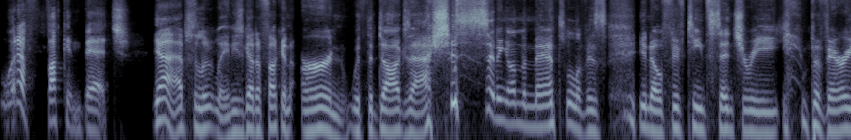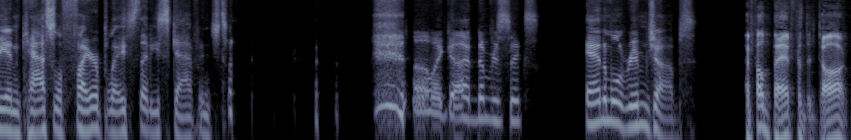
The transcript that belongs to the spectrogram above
what a fucking bitch Yeah, absolutely. And he's got a fucking urn with the dog's ashes sitting on the mantle of his, you know, 15th century Bavarian castle fireplace that he scavenged. oh my God. Number six, animal rim jobs. I felt bad for the dog.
